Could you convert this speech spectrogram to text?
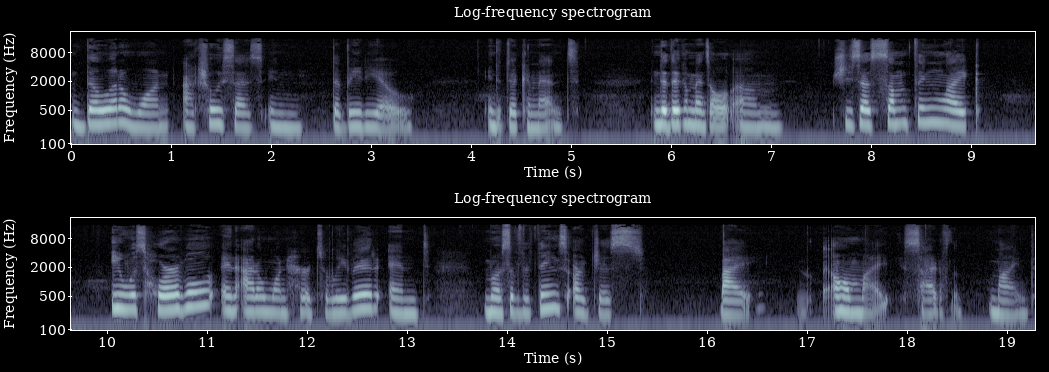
the little one actually says in the video in the document in the documental um she says something like it was horrible and I don't want her to leave it and most of the things are just by on my side of the mind.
